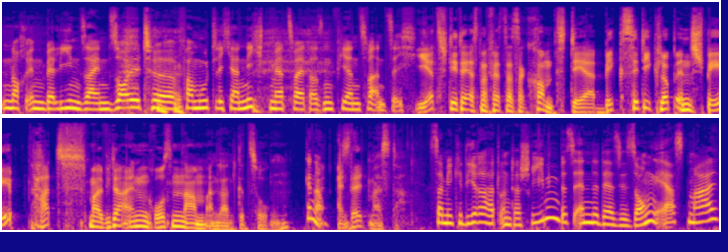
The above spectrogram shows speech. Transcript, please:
noch in Berlin sein sollte, vermutlich ja nicht mehr 2024. Jetzt steht er erstmal fest, dass er kommt. Der Big City Club in Spee hat mal wieder einen großen Namen an Land gezogen. Genau. Ein Weltmeister. Sami Khedira hat unterschrieben bis Ende der Saison erstmal.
